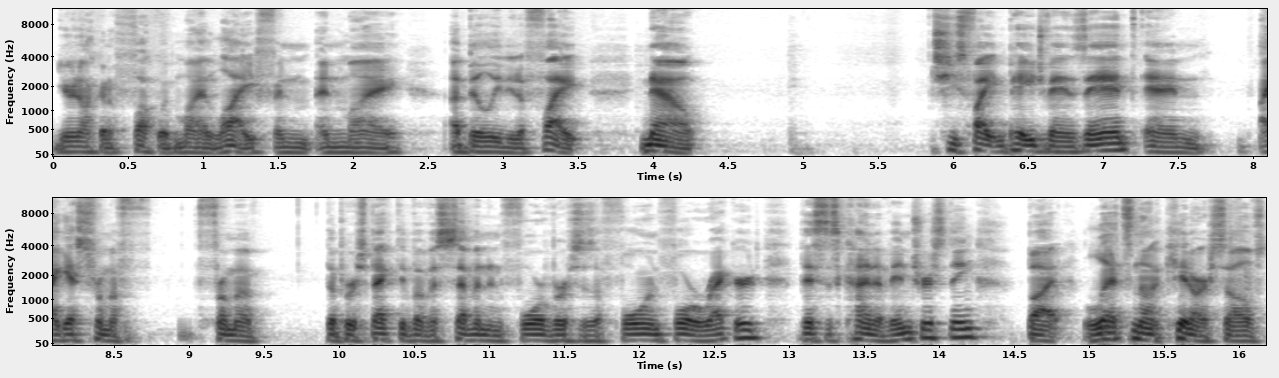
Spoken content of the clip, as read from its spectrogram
you're not gonna fuck with my life and and my ability to fight. Now, she's fighting Paige VanZant, and I guess from a from a the perspective of a seven and four versus a four and four record, this is kind of interesting. But let's not kid ourselves.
